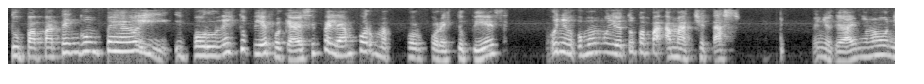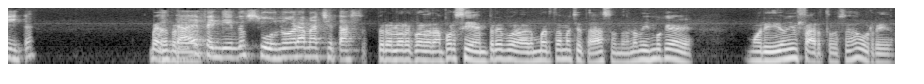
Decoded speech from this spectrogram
tu papá tenga un pedo y, y por una estupidez, porque a veces pelean por, por, por estupidez. Coño, ¿cómo murió tu papá? A machetazo. Coño, que vaina más bonita. Bueno, Pues está defendiendo su honor a machetazo. pero lo recordarán por siempre por haber muerto a machetazos. No es lo mismo que morir de un infarto. Eso es aburrido.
